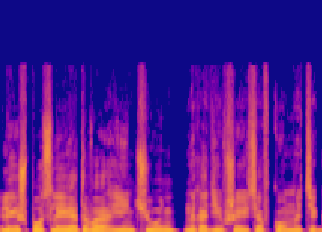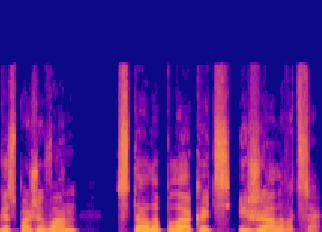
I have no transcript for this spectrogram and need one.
Лишь после этого Инчунь, находившаяся в комнате госпожи Ван, стала плакать и жаловаться.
